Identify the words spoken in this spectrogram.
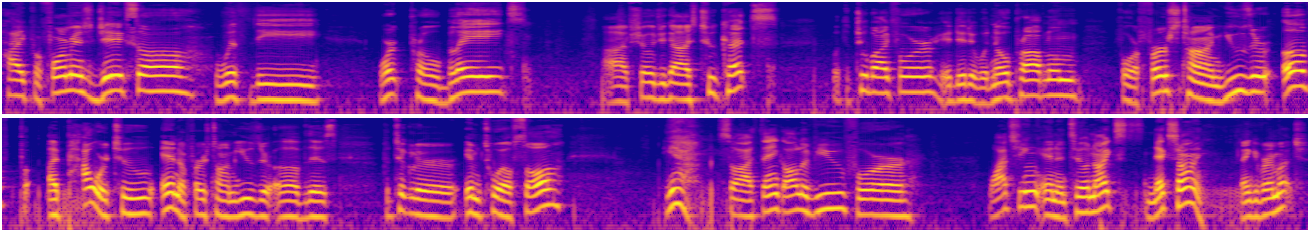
high performance jigsaw with the Work Pro blades. I've showed you guys two cuts with the 2x4. It did it with no problem for a first time user of a power tool and a first time user of this particular M12 saw. Yeah, so I thank all of you for watching and until next next time. Thank you very much.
